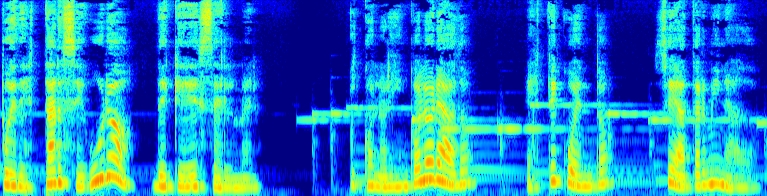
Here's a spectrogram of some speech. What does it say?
puede estar seguro de que es Elmer. Y colorín colorado, Este cuento se ha terminado.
